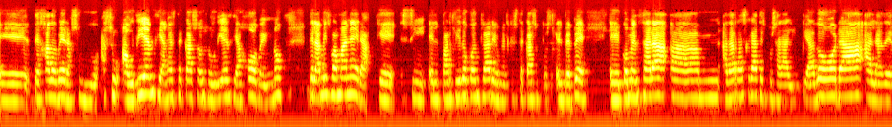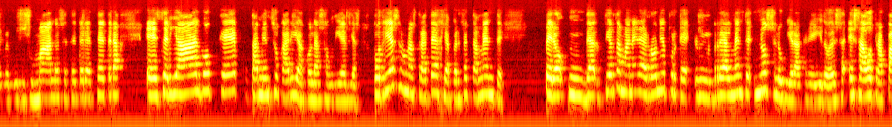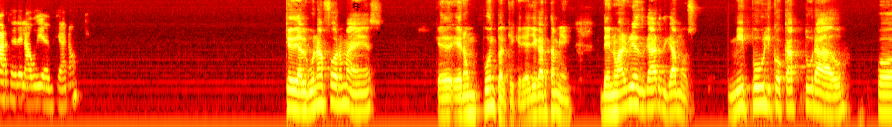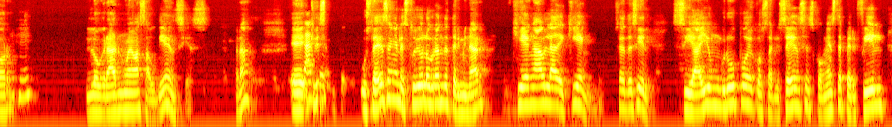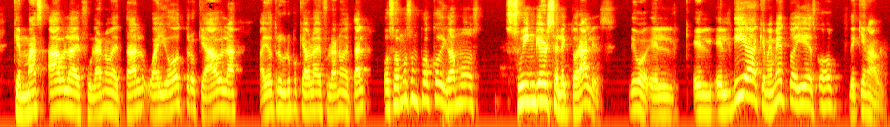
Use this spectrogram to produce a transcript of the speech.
dejado ver a su, a su audiencia en este caso su audiencia joven, ¿no? De la misma manera que si el partido contrario, en este caso pues el PP, eh, comenzara a, dar las gracias pues a la limpiadora, a la de recursos humanos, etcétera, etcétera, eh, sería algo que también chocaría con las audiencias. Podría ser una estrategia perfectamente, pero mm, de cierta manera errónea porque mm, realmente no se lo hubiera creído esa otra parte de la audiencia, ¿no? Que de alguna forma es, que era un punto al que quería llegar también, de no arriesgar, digamos, mi público capturado por lograr nuevas audiencias, ¿verdad? Eh, ustedes en el estudio logran determinar quién habla de quién, o sea, es decir, si hay un grupo de costarricenses con este perfil que más habla de fulano de tal, o hay otro que habla, hay otro grupo que habla de fulano de tal, o somos un poco, digamos, swingers electorales. Digo, el, el, día que me meto ahí escojo de quién hablo.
